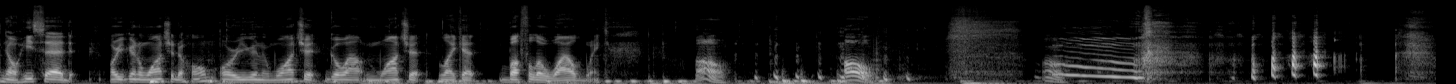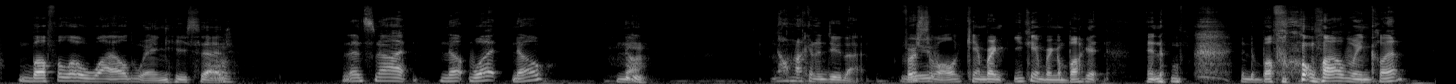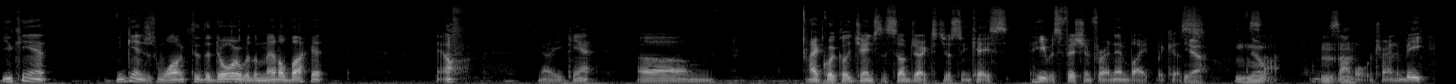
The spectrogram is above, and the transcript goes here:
No, he said, "Are you going to watch it at home, or are you going to watch it, go out and watch it like at Buffalo Wild Wing?" Oh. Oh. Oh. Buffalo Wild Wing, he said. Oh. That's not no what? No, no, Hmm. no. I'm not going to do that. First You- of all, you can't bring you can't bring a bucket into into Buffalo Wild Wing, Clint. You can't you can't just walk through the door with a metal bucket. No, no, you can't. Um, I quickly changed the subject just in case he was fishing for an invite because Yeah. it's No. not, it's not what we're trying to be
